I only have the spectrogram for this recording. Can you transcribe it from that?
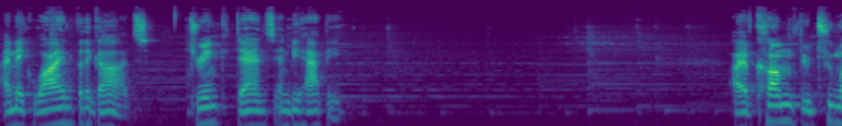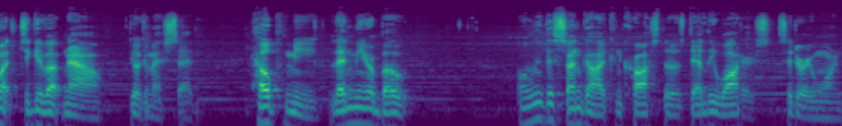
I make wine for the gods. Drink, dance, and be happy. I have come through too much to give up now, Gilgamesh said. Help me, lend me your boat. Only the sun god can cross those deadly waters, Siduri warned.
